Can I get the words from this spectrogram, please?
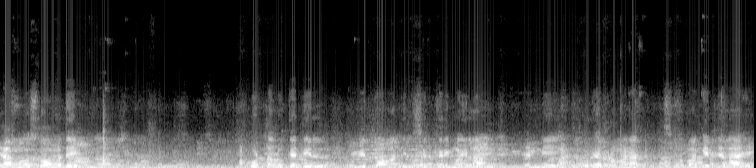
या महोत्सवामध्ये अकोट तालुक्यातील विविध गावातील शेतकरी महिला यांनी मोठ्या प्रमाणात सहभाग घेतलेला आहे.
